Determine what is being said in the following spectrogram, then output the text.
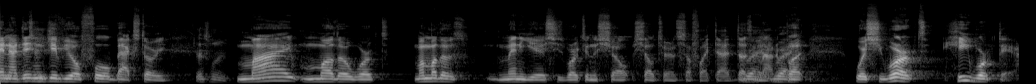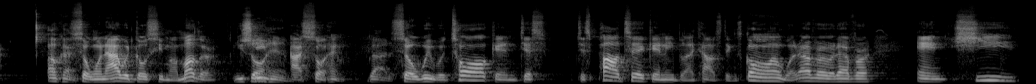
and I didn't give you a full backstory. That's fine. My mother worked. My mother's many years. She's worked in the shel- shelter and stuff like that. Doesn't Right, matter. right. But where she worked, he worked there. Okay. So when I would go see my mother, You saw he- him. I saw him. Got it. So we would talk and just just politic, and he'd be like, "How's things going? Whatever, whatever." And she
